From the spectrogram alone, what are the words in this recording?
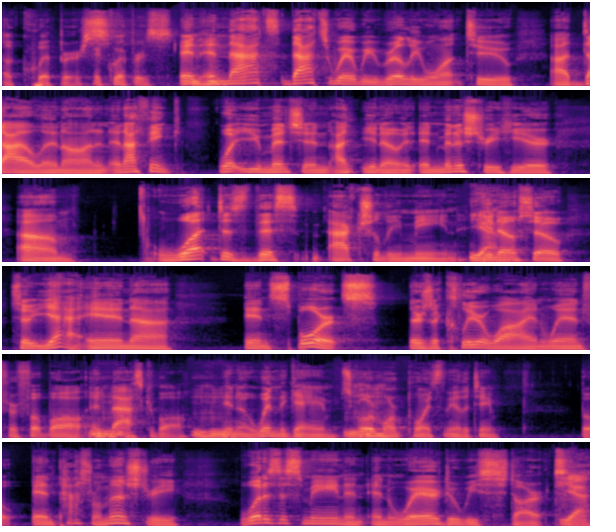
equippers Equippers. and and that's that's where we really want to uh, dial in on and, and I think what you mentioned I you know in, in ministry here um, what does this actually mean Yeah. you know so so yeah in uh, in sports there's a clear why and win for football and mm-hmm. basketball mm-hmm. you know win the game score mm-hmm. more points than the other team but in pastoral ministry what does this mean and, and where do we start Yeah,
